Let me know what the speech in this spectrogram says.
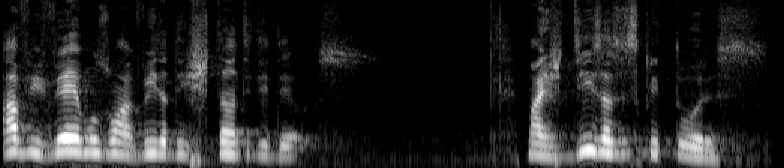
a vivermos uma vida distante de Deus. Mas diz as Escrituras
